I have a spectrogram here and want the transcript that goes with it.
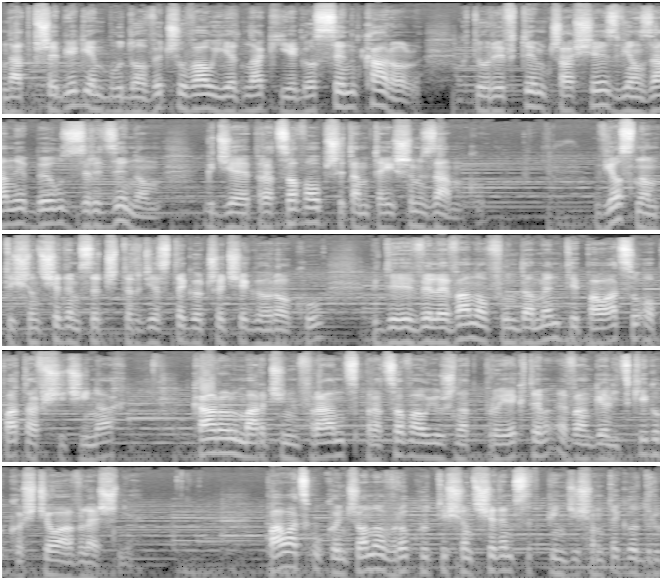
Nad przebiegiem budowy czuwał jednak jego syn Karol, który w tym czasie związany był z Rydzyną, gdzie pracował przy tamtejszym zamku. Wiosną 1743 roku, gdy wylewano fundamenty pałacu Opata w Sicinach, Karol Marcin Franz pracował już nad projektem ewangelickiego kościoła w Lesznie. Pałac ukończono w roku 1752,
